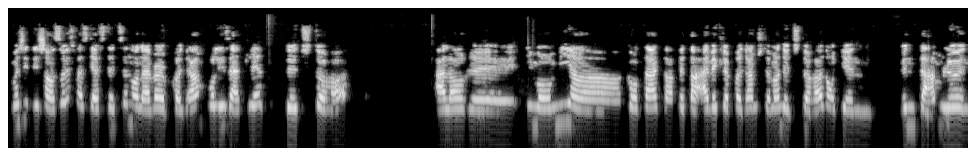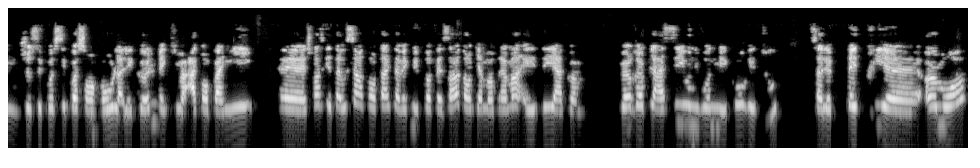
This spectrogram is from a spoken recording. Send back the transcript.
moi, j'étais chanceuse parce qu'à Stetson, on avait un programme pour les athlètes de tutorat. Alors, euh, ils m'ont mis en contact, en fait, avec le programme, justement, de tutorat. Donc, il y a une, une dame, là, je sais pas c'est quoi son rôle à l'école, mais qui m'a accompagnée. Euh, je pense qu'elle était aussi en contact avec mes professeurs. Donc, elle m'a vraiment aidé à, comme, me replacer au niveau de mes cours et tout. Ça l'a peut-être pris un mois.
